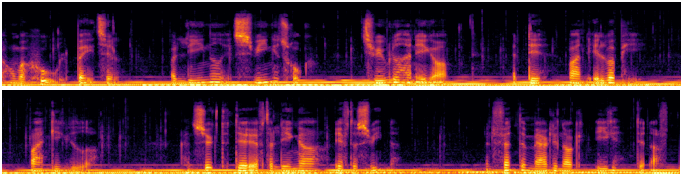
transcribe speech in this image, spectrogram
at hun var hul bagtil og lignede et svinetruk, tvivlede han ikke om, at det var en elverpige, og han gik videre. Han søgte derefter længere efter svinene, men fandt dem mærkeligt nok ikke den aften.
